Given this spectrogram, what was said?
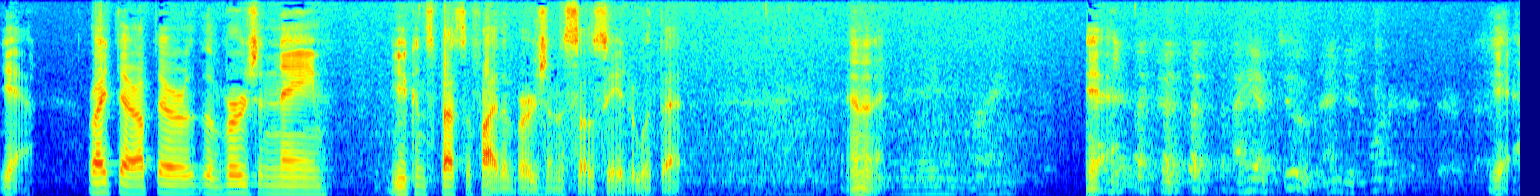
Yeah. Yeah. Right there, up there, the version name. You can specify the version associated with that. And it, yeah, I have two, and I just wondered if they're. yeah.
